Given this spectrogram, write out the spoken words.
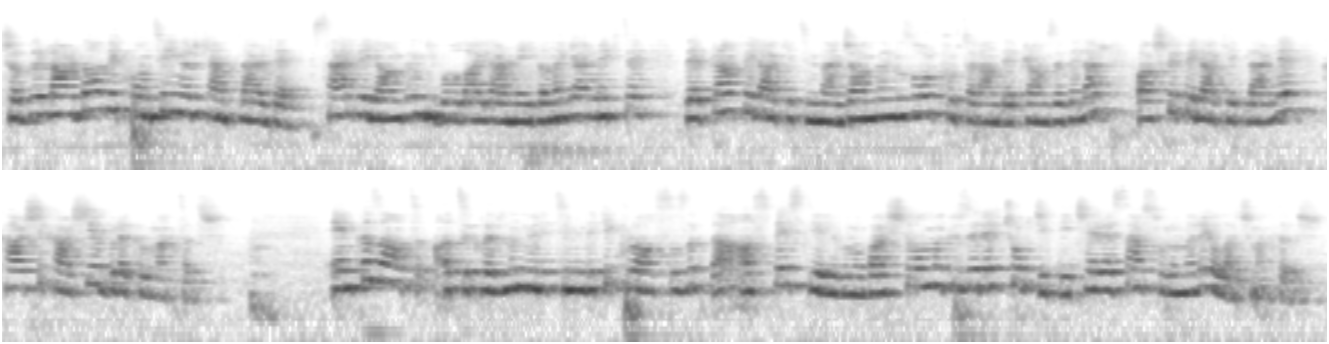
Çadırlarda ve konteyner kentlerde sel ve yangın gibi olaylar meydana gelmekte, deprem felaketinden canlarını zor kurtaran depremzedeler başka felaketlerle karşı karşıya bırakılmaktadır. Enkaz atıklarının yönetimindeki kuralsızlık da asbest yayılımı başta olmak üzere çok ciddi çevresel sorunlara yol açmaktadır.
